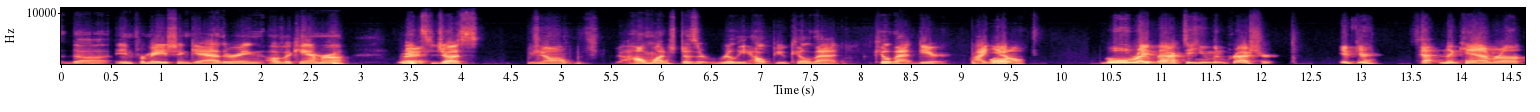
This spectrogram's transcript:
the information gathering of a camera. Right. It's just, you know, how much does it really help you kill that kill that deer? I, well, you know, go right back to human pressure. If you're setting the camera,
